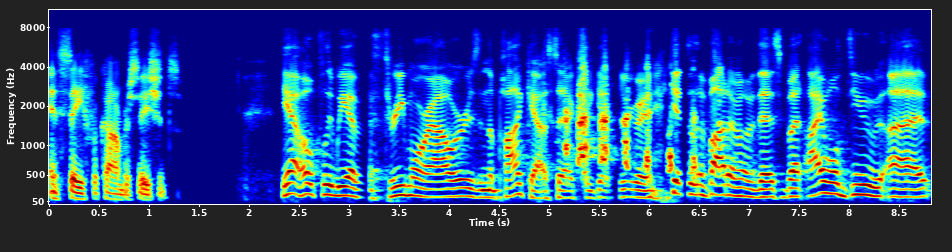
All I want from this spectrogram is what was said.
and safe for conversations? Yeah, hopefully we have three more hours in the podcast to actually get through and get to the bottom of this. But I will do uh,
